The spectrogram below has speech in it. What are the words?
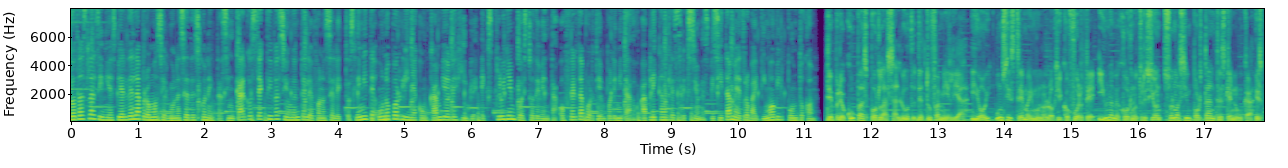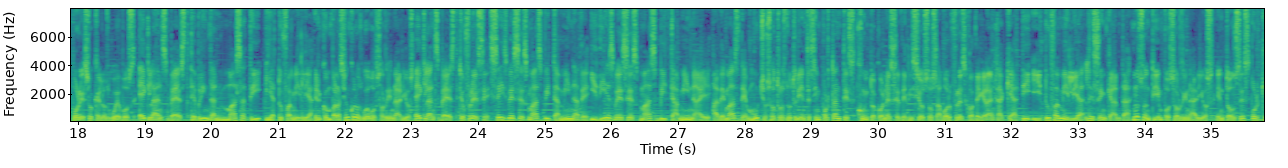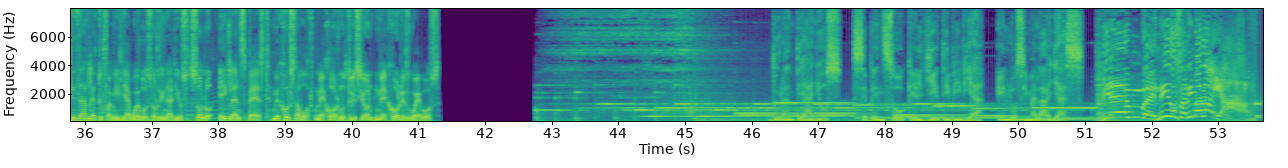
Todas las líneas pierden la promo si alguna se desconecta sin cargos de activación en teléfonos selectos. Límite uno por línea con cambio elegible. Excluye impuesto de venta. Oferta por tiempo limitado. Aplican restricciones. Visita metrobytimóvil.com. Te preocupas por la salud de tu familia y hoy un sistema inmunológico fuerte y una mejor nutrición son más importantes que nunca. Es por eso que los huevos Egglands Best te brindan más a ti y a tu familia. En comparación con los huevos ordinarios, Egglands Best te ofrece 6 veces más vitamina D y 10 veces más vitamina E, además de muchos otros nutrientes importantes junto con ese delicioso sabor fresco de granja que a ti y tu familia les encanta. No son tiempos ordinarios, entonces, ¿por qué darle a tu familia huevos ordinarios? Solo Egglands Best. Mejor sabor, mejor nutrición, mejores huevos. Durante años, se pensó que el Yeti vivía en los Himalayas. ¡Bienvenidos al Himalaya!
